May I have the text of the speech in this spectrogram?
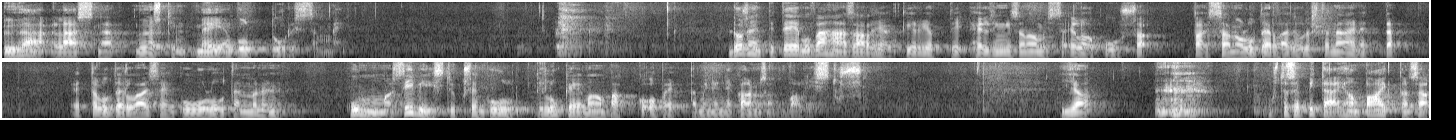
yhä läsnä myöskin meidän kulttuurissamme. Dosentti Teemu Vähäsarja kirjoitti Helsingin Sanomissa elokuussa tai sanoi luterilaisuudesta näin, että, että luterilaiseen kuuluu tämmöinen kumma sivistyksen kultti, lukemaan pakko-opettaminen ja kansanvalistus. Ja musta se pitää ihan paikkansa.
